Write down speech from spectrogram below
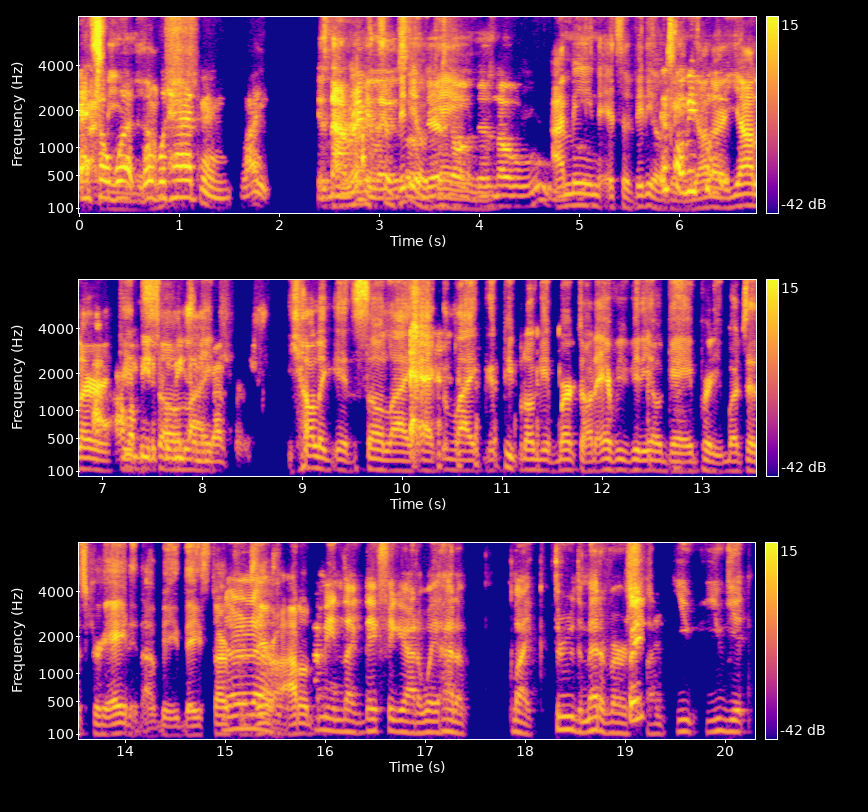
And I so mean, what? What I'm, would happen? Like it's not regulated. It's a video so there's game. No, there's no rule. I mean, it's a video it's game. Y'all are y'all are I, am gonna be the so police like, y'all are getting so like acting like people don't get murked on every video game pretty much that's created. I mean, they start no, from no, zero. I don't. I mean, like they figure out a way how to like through the metaverse, but, like you you get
